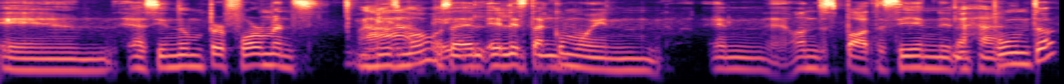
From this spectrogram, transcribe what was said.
eh, haciendo un performance Ah, mismo. O sea, él, él está Ujú. como en, en on the spot, así en el Ajá. punto.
